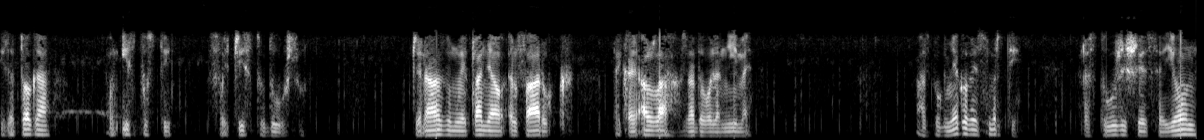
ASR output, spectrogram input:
I za toga on ispusti svoj čistu dušu. Dženazu mu je klanjao El Faruk, neka je Allah zadovoljan njime. A zbog njegove smrti rastužiše se i on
